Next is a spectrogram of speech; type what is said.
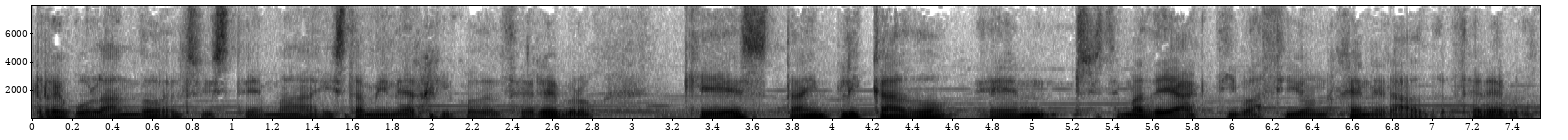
regulando el sistema histaminérgico del cerebro, que está implicado en el sistema de activación general del cerebro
